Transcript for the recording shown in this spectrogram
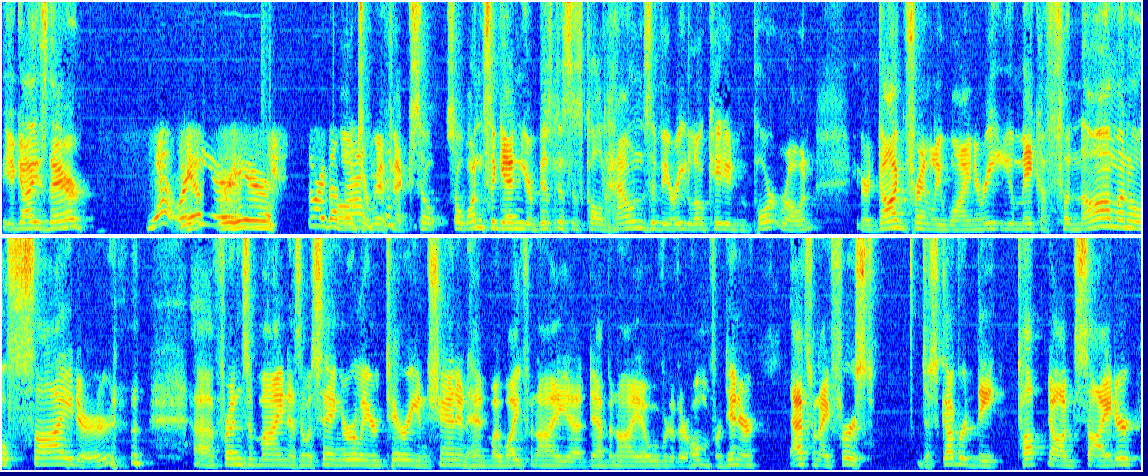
Are you guys there? Yeah, we're Yep, here. we're here. Sorry about Oh, that. terrific. So, so once again, your business is called Hounds of Erie, located in Port Rowan. You're a dog-friendly winery. You make a phenomenal cider. uh, friends of mine, as I was saying earlier, Terry and Shannon had my wife and I, uh, Deb and I, over to their home for dinner. That's when I first discovered the Top Dog cider.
